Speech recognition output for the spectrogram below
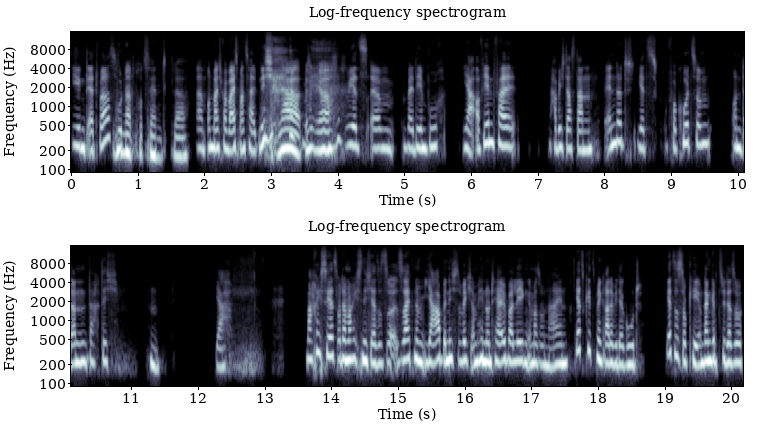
irgendetwas. 100 Prozent, klar. Ähm, und manchmal weiß man es halt nicht. Ja, ja. Wie jetzt ähm, bei dem Buch. Ja, auf jeden Fall habe ich das dann beendet, jetzt vor kurzem. Und dann dachte ich, hm, ja, mache ich es jetzt oder mache ich es nicht? Also so, seit einem Jahr bin ich so wirklich am Hin und Her überlegen, immer so, nein, jetzt geht es mir gerade wieder gut. Jetzt ist okay. Und dann gibt es wieder so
